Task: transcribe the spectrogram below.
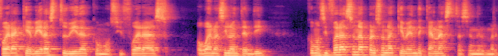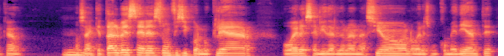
fuera que vieras tu vida como si fueras, o bueno, así lo entendí, como si fueras una persona que vende canastas en el mercado. O sea, que tal vez eres un físico nuclear, o eres el líder de una nación, o eres un comediante.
